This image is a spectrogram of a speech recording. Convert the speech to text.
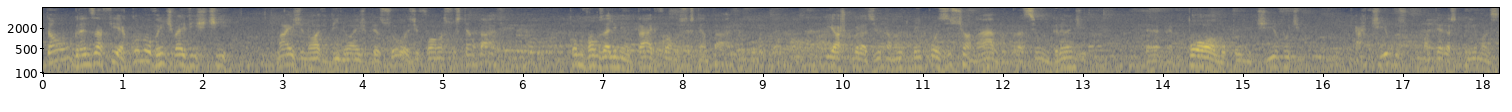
Então, o grande desafio é como a gente vai vestir mais de 9 bilhões de pessoas de forma sustentável. Como vamos alimentar de forma sustentável. E acho que o Brasil está muito bem posicionado para ser um grande é, é, polo produtivo de artigos com matérias-primas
